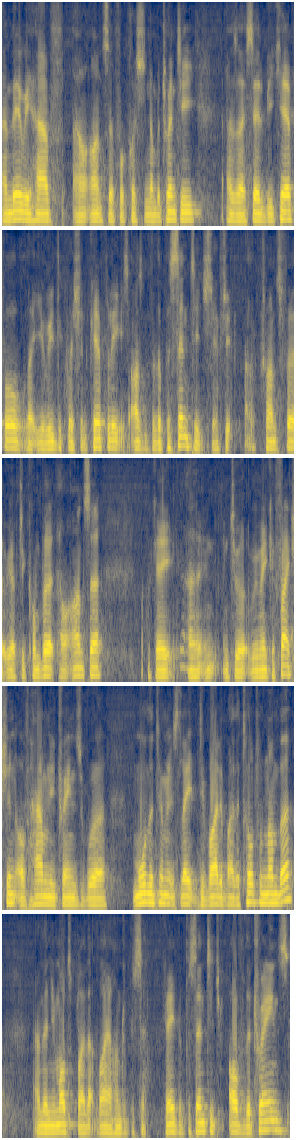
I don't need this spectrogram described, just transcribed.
And there we have our answer for question number 20. As I said, be careful that you read the question carefully. It's asking for the percentage. So you have to uh, transfer, we have to convert our answer okay, uh, in, into a, we make a fraction of how many trains were more than 10 minutes late divided by the total number, and then you multiply that by 100%. Okay, the percentage of the trains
